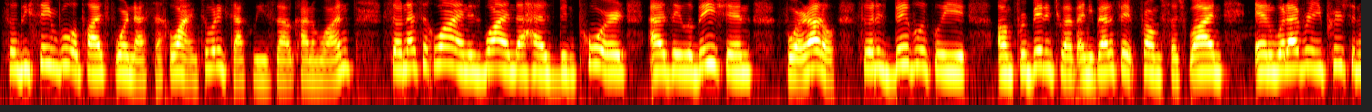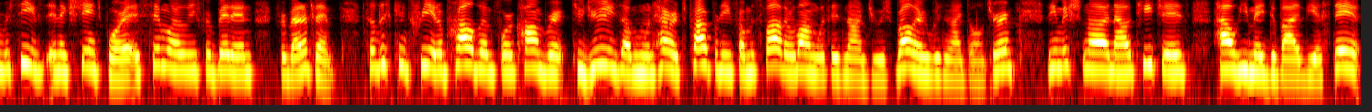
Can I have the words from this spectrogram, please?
So the same rule applies for Nesech wine. So what exactly is that kind of wine? So Nesech wine is wine that has been poured as a libation for an idol. So it is biblically um, forbidden to have any benefit from such wine, and whatever a person receives in exchange for it is similarly forbidden for benefit. So this can create a problem for a convert to Judaism who inherits property from his father along with his non-Jewish brother who is an idolater. The Mishnah now teaches how he may divide the estate,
